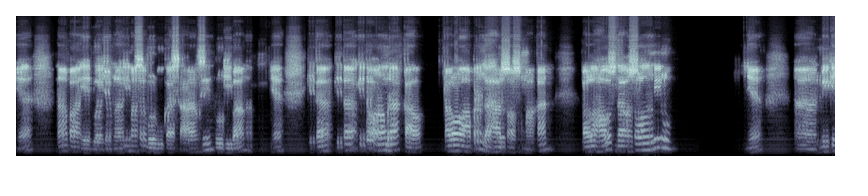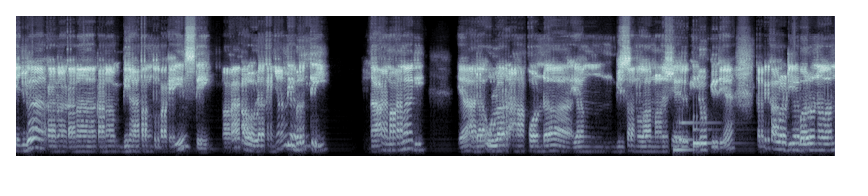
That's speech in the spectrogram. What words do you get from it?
ya. Kenapa? Ya dua jam lagi masa berbuka sekarang sih? Rugi banget ya. Kita kita kita orang berakal. Kalau lapar nggak harus langsung makan kalau haus nggak harus langsung minum ya. Nah, demikian juga karena karena karena binatang itu pakai insting maka kalau udah kenyang dia berhenti nggak akan makan lagi ya ada ular anaconda yang bisa nelan manusia hidup hidup gitu ya. Tapi kalau dia baru nelan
